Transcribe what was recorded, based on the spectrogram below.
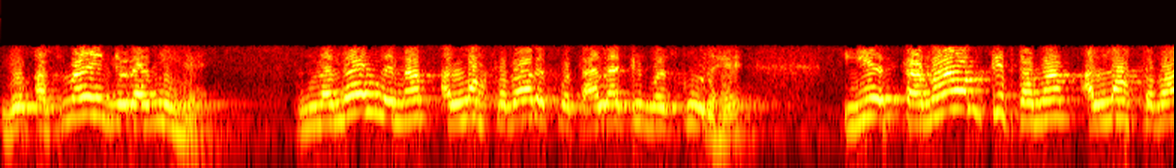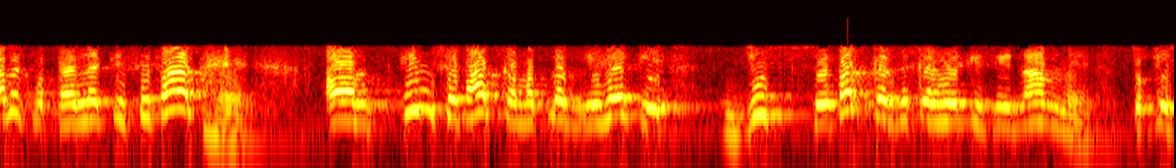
جو اسماء گرانی ہے ننانوے نام اللہ تبارک و تعالیٰ کی مذکور ہے یہ تمام کے تمام اللہ تبارک و تعالیٰ کی صفات ہے اور ان صفات کا مطلب یہ ہے کہ جس صفت کا ذکر ہے کسی نام میں، تو اس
